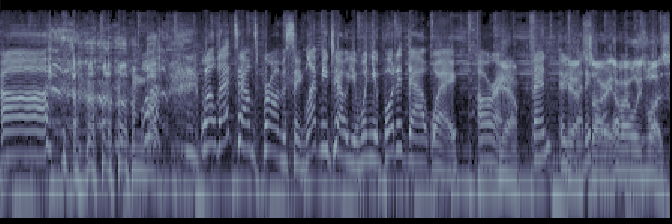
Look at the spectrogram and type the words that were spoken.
Uh, well, well, that sounds promising. Let me tell you, when you put it that way. All right. Yeah. Ben, are you Yeah, ready? sorry. I always was.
